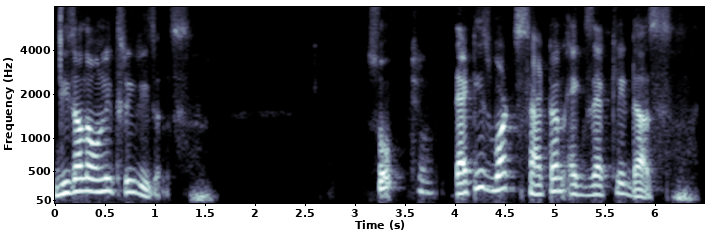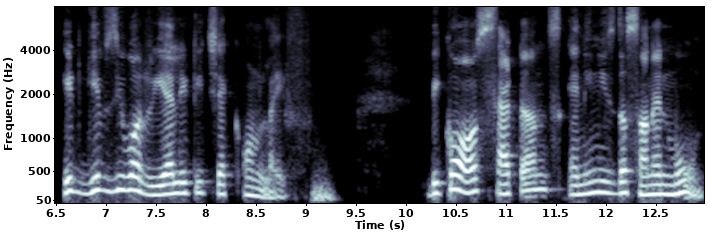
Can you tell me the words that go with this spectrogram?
these are the only three reasons. So that is what Saturn exactly does. It gives you a reality check on life. Because Saturn's enemy is the sun and moon.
